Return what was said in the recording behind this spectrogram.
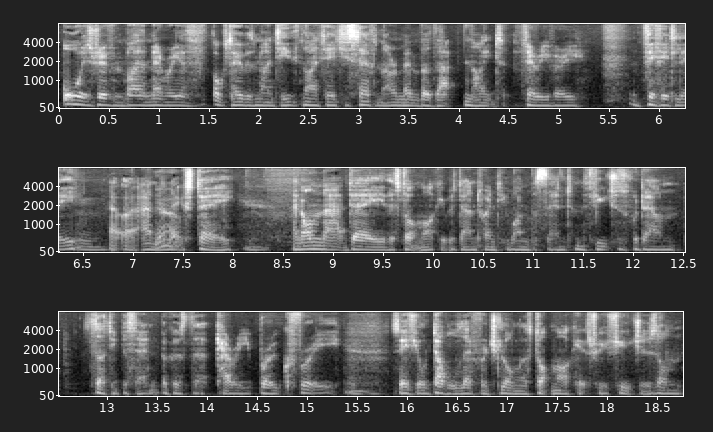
always driven by the memory of October 19th, 1987. I remember that night very, very vividly mm. uh, and yeah. the next day. And on that day, the stock market was down 21% and the futures were down 30% because the carry broke free. Mm. So if you're double leveraged long the stock market through futures on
